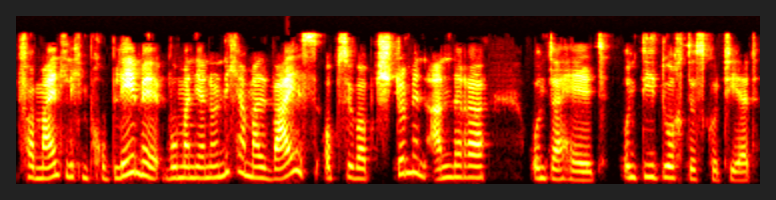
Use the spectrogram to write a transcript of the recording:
vermeintlichen Probleme, wo man ja noch nicht einmal weiß, ob sie überhaupt stimmen, anderer unterhält und die durchdiskutiert.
